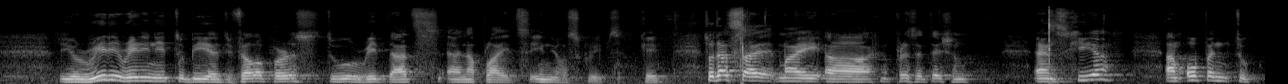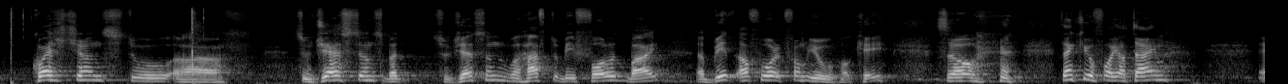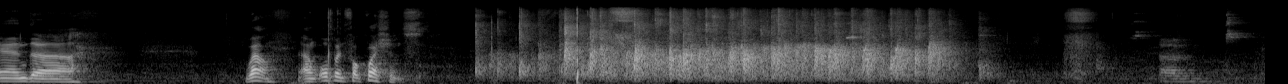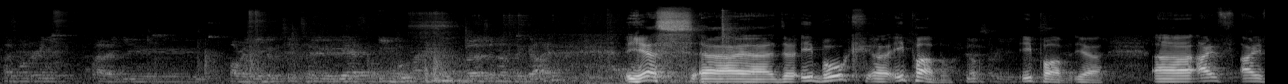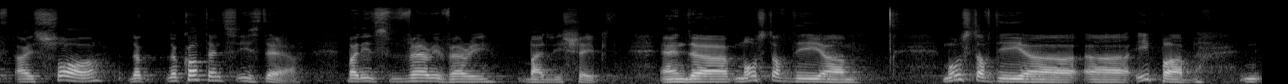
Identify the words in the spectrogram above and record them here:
You really, really need to be a developer to read that and apply it in your script. Okay, so that's uh, my uh, presentation ends here. I'm open to questions, to uh, suggestions, but suggestion will have to be followed by a bit of work from you. Okay, so thank you for your time. And uh, well, I'm open for questions. Yes, uh, the ebook, uh, EPUB, no, EPUB, yeah. Uh, I've, I've, I saw the, the contents is there but it's very, very badly shaped. And uh, most of the, um, most of the uh, uh, EPUB,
